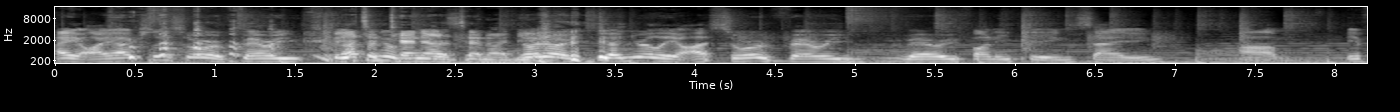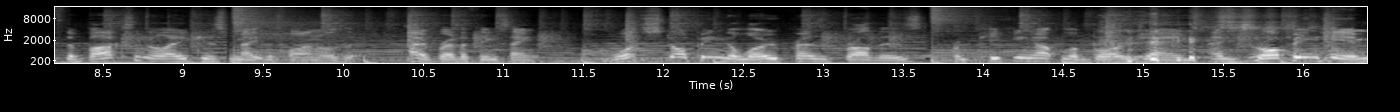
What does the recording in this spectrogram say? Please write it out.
Hey, I actually saw a very. That's a speaking 10 out of 10 idea. No, no, genuinely, I saw a very, very funny thing saying, um, if the Bucks and the Lakers make the finals, I've read a thing saying, what's stopping the Lopez brothers from picking up LeBron James and dropping him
